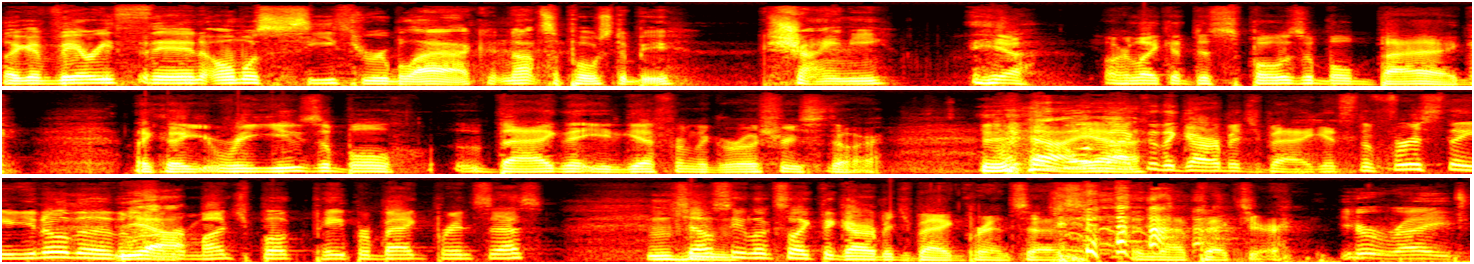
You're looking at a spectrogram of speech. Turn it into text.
like a very thin, almost see-through black. Not supposed to be shiny. yeah, or like a disposable bag, like a reusable bag that you'd get from the grocery store. Yeah, Going yeah. back to the garbage bag. It's the first thing you know the, the Yeah. Robert Munsch book, paper bag princess. Mm-hmm. Chelsea looks like the garbage bag princess in that picture. You're right.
